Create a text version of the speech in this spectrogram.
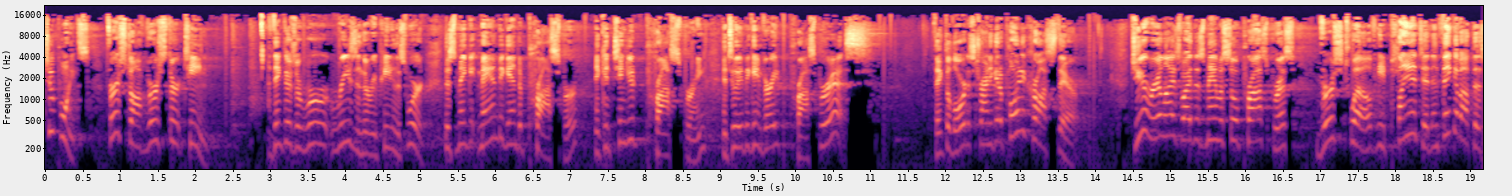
Two points. First off, verse 13. I think there's a reason they're repeating this word. This man began to prosper and continued prospering until he became very prosperous think the Lord is trying to get a point across there. Do you realize why this man was so prosperous? Verse 12, he planted, and think about this,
